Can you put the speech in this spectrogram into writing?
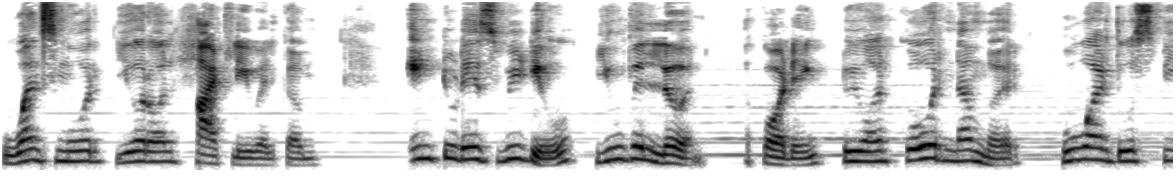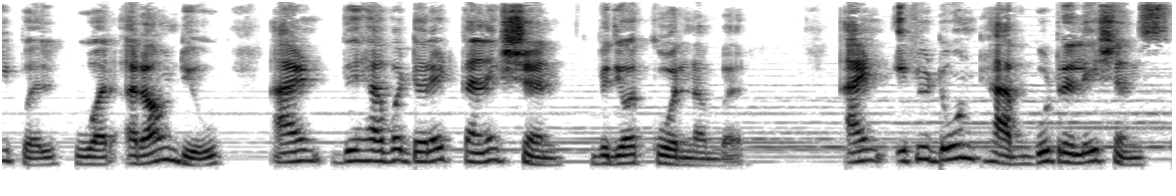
Once more, you are all heartily welcome. In today's video, you will learn according to your core number who are those people who are around you and they have a direct connection with your core number. And if you don't have good relations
